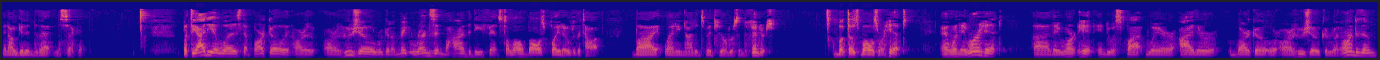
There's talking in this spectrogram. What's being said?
And I'll get into that in a second. But the idea was that Barco and Araujo were going to make runs in behind the defense to long balls played over the top by Atlanta United's midfielders and defenders. But those balls were hit. And when they were hit, uh, they weren't hit into a spot where either Barco or Araujo could run onto them.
